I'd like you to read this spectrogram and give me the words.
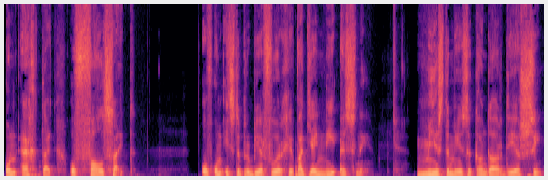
onegtheid of valsheid of om iets te probeer voorgee wat jy nie is nie. Meeste mense kan daardeur sien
